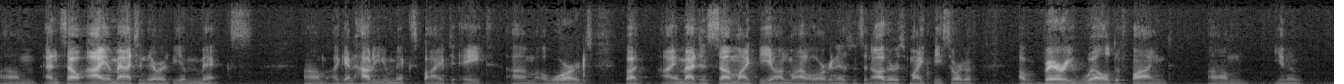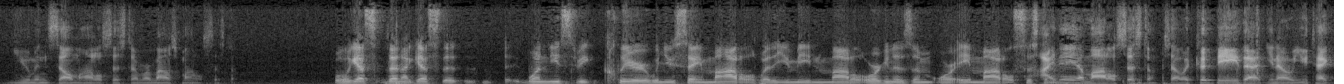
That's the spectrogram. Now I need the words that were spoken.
Um, and so I imagine there would be a mix. Um, again, how do you mix five to eight um, awards? But I imagine some might be on model organisms, and others might be sort of a very well-defined, um, you know, human cell model system or mouse model system. Well, I guess then I guess that one needs to be clear when you say model, whether you mean model organism or a model system. I need a model system. So it could be that you know you take,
